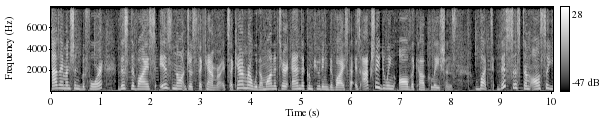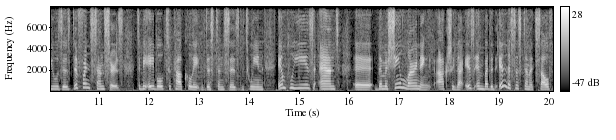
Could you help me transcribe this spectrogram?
As I mentioned before, this device is not just a camera. It's a camera with a monitor and a computing device that is actually doing all the calculations. But this system also uses different sensors to be able to calculate the distances between employees and uh, the machine learning actually that is embedded in the system itself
